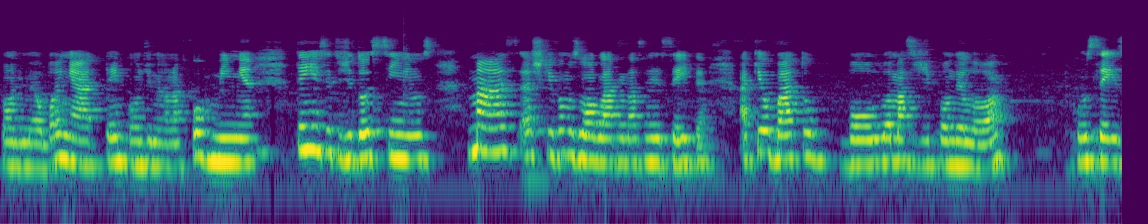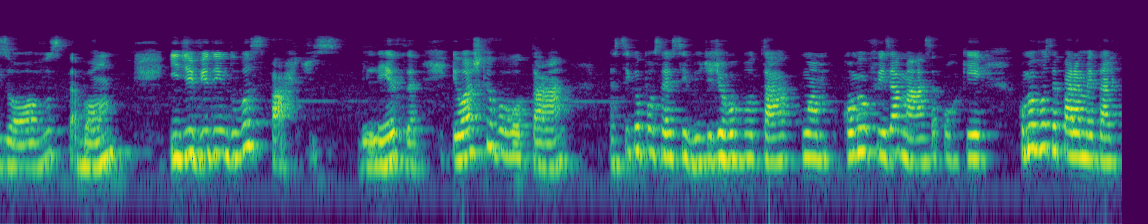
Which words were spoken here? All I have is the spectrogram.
pão de mel banhado, tem pão de mel na forminha, tem receita de docinhos, mas acho que vamos logo lá para nossa receita. Aqui eu bato o bolo, a massa de pão de ló, com seis ovos, tá bom? E divido em duas partes, beleza? Eu acho que eu vou voltar Assim que eu postar esse vídeo, eu vou botar com a, como eu fiz a massa, porque como eu vou separar metade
